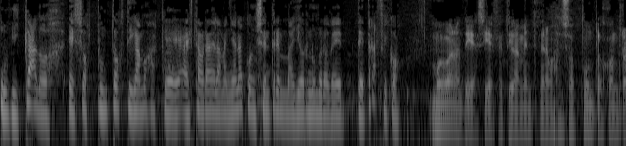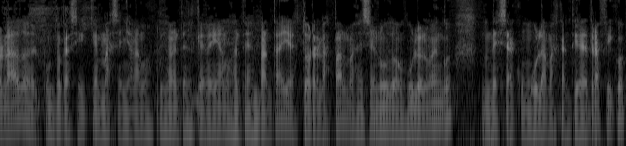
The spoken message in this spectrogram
ubicados esos puntos, digamos, que a esta hora de la mañana concentren mayor número de tráfico. Muy buenos días, sí, efectivamente tenemos esos puntos controlados. El punto casi que más señalamos precisamente es el que veíamos antes en pantalla, es Torre Las Palmas, ese nudo en Julio Luengo, donde se acumula más cantidad de tráfico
